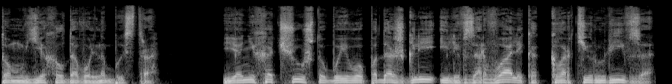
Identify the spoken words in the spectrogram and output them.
Том ехал довольно быстро. Я не хочу, чтобы его подожгли или взорвали, как квартиру Ривза.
